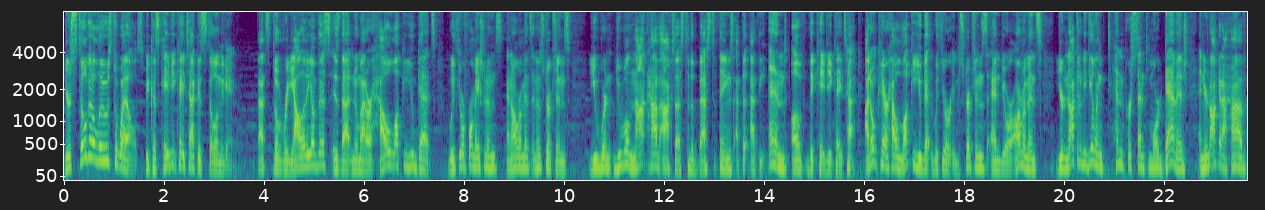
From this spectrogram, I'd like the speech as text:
You're still going to lose to whales because kvk tech is still in the game. That's the reality of this is that no matter how lucky you get with your formations and armaments and inscriptions you were you will not have access to the best things at the at the end of the kvk tech. I don't care how lucky you get with your inscriptions and your armaments you're not going to be dealing 10 percent more damage and you're not going to have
